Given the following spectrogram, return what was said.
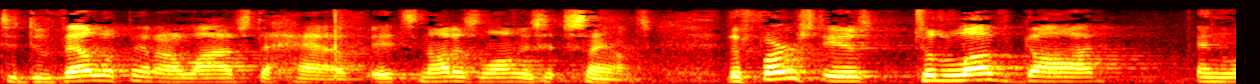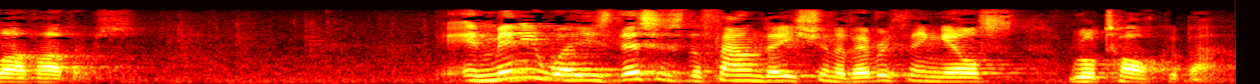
to develop in our lives to have. It's not as long as it sounds. The first is to love God and love others. In many ways, this is the foundation of everything else we'll talk about.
